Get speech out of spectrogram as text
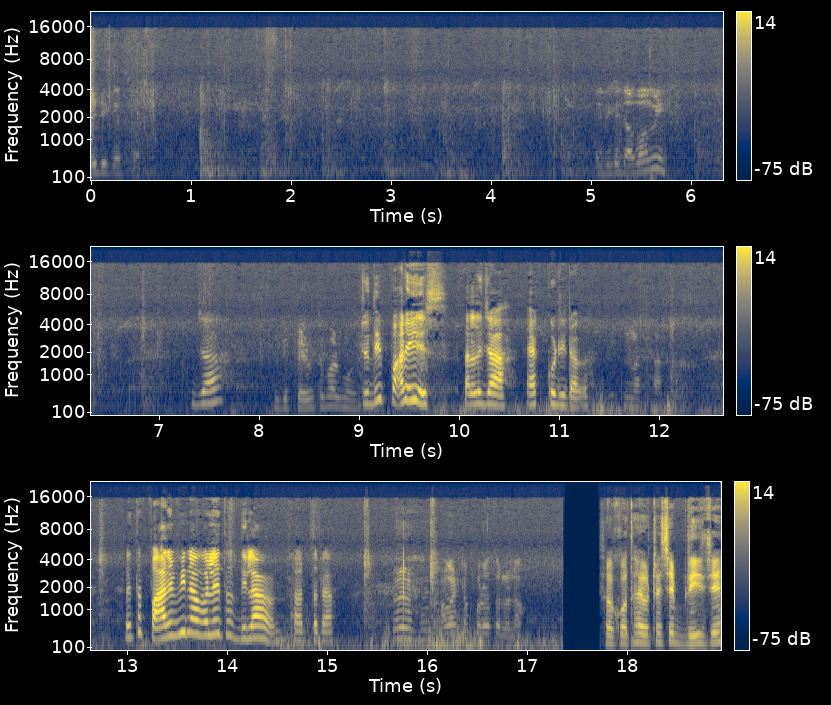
এইদিকে এদিকে যাব আমি? যা। যে পেরোতে পারব যদি পারিস তাহলে যা এক কোটি টাকা। তো পারবি না বলে তো দিলাম শর্তটা। তো কোথায় উঠেছে ব্রিজে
